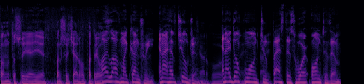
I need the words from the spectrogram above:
I love my country and I have children, and I don't want to pass this war on to them.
